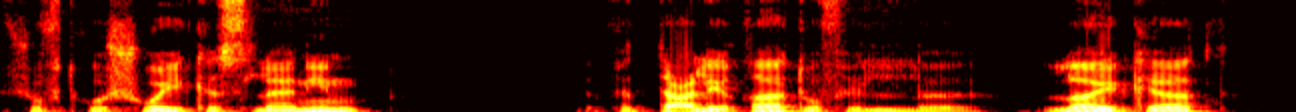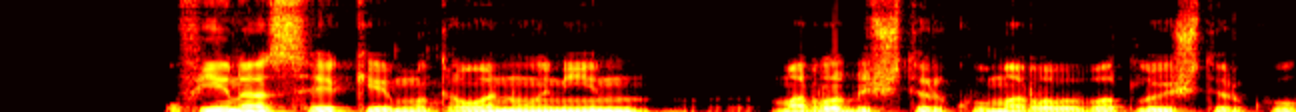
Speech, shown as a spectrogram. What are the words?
شفتكم شوي كسلانين في التعليقات وفي اللايكات وفي ناس هيك متونونين مرة بيشتركوا مرة ببطلوا يشتركوا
